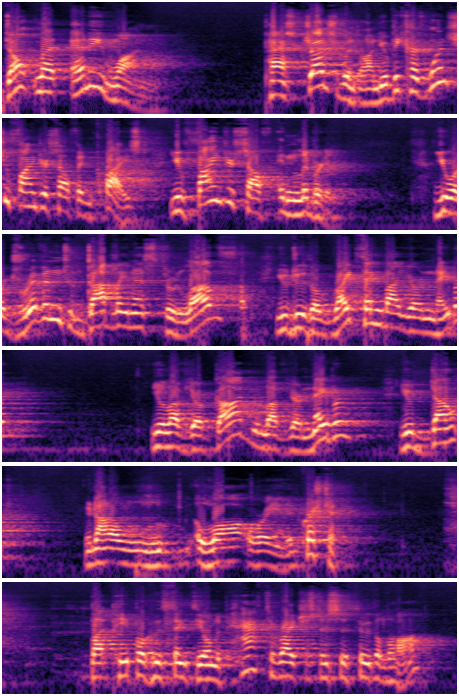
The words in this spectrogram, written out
Don't let anyone pass judgment on you because once you find yourself in Christ, you find yourself in liberty. You are driven to godliness through love. You do the right thing by your neighbor. You love your God. You love your neighbor. You don't, you're not a law oriented Christian. But people who think the only path to righteousness is through the law,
